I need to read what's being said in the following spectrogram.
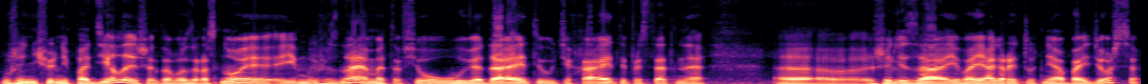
уже ничего не поделаешь, это возрастное, и мы же знаем, это все увядает и утихает, и предстательная э, железа и виагрой тут не обойдешься.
